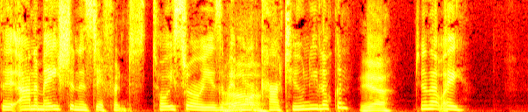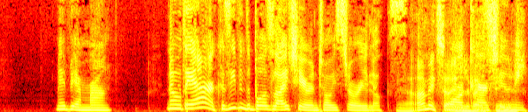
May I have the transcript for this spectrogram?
the animation is different. Toy Story is a bit more Oh. cartoony looking. Yeah. Do you know that way? Maybe I'm wrong. No, they are because even the Buzz Lightyear in Toy Story looks yeah. I'm excited more about cartoony. it.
